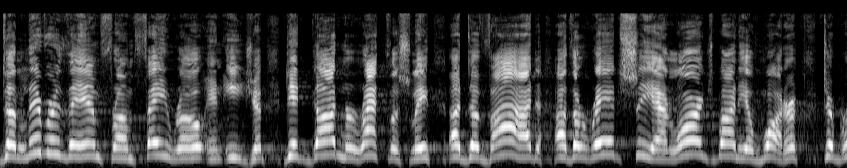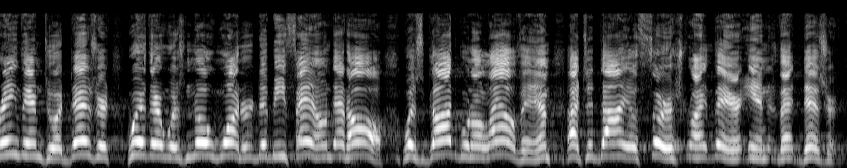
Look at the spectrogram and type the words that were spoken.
deliver them from Pharaoh in Egypt? Did God miraculously uh, divide uh, the Red Sea, a large body of water, to bring them to a desert where there was no water to be found at all. Was God going to allow them uh, to die of thirst right there in that desert?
